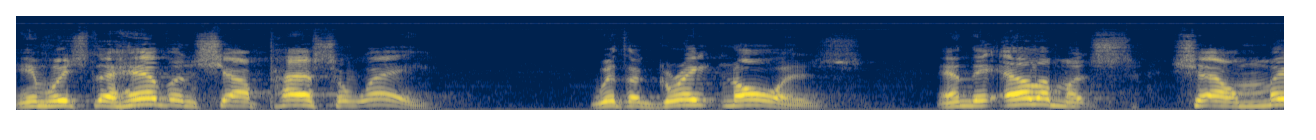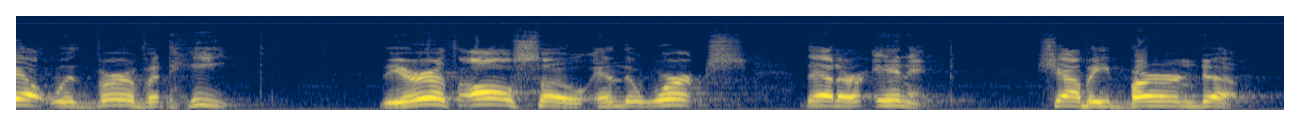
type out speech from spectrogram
in which the heavens shall pass away with a great noise, and the elements shall melt with fervent heat. The earth also and the works that are in it shall be burned up.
